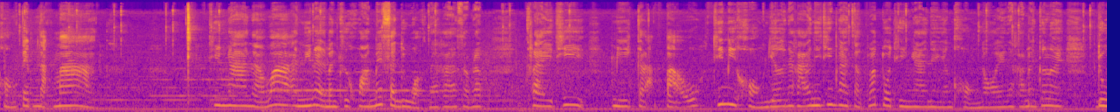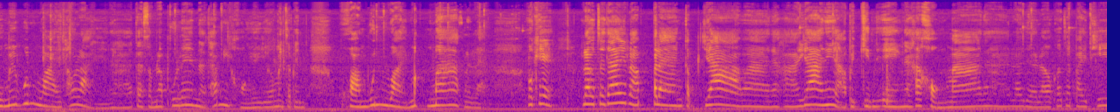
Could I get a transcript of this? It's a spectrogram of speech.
ของเต็มหนักมาก ทีมงานนะว่าอันนี้แหละมันคือความไม่สะดวกนะคะสำหรับใครที่มีกระเป๋าที่มีของเยอะนะคะ อันนี้ทีมงานจัดว่าตัวทีมงานเนี่ยยังของน้อยนะคะ มันก็เลยดูไม่วุ่นวายเท่าไหร่นะคะ แต่สำหรับผู้เล่นนะถ้ามีของเยอะๆ มันจะเป็นความวุ่นวายมาก ๆเลยแหละ โอเค เราจะได้รับแปลงกับหญ้ามานะคะหญ้านี่อย่าเอาไปกินเองนะคะของม้านะคะ แล้วเดี๋ยวเราก็จะไปที่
